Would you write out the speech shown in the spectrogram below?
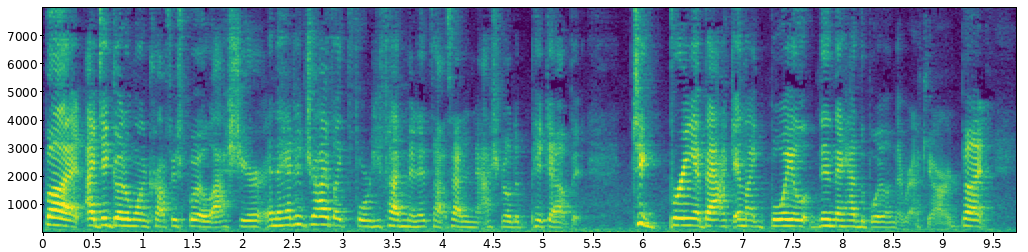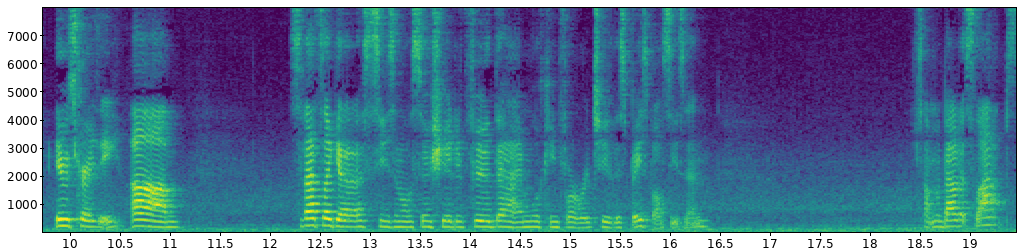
but I did go to one crawfish boil last year and they had to drive like 45 minutes outside of Nashville to pick up it, to bring it back and like boil. Then they had the boil in their backyard. But it was crazy. Um, so that's like a seasonal associated food that I'm looking forward to this baseball season. Something about it slaps.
